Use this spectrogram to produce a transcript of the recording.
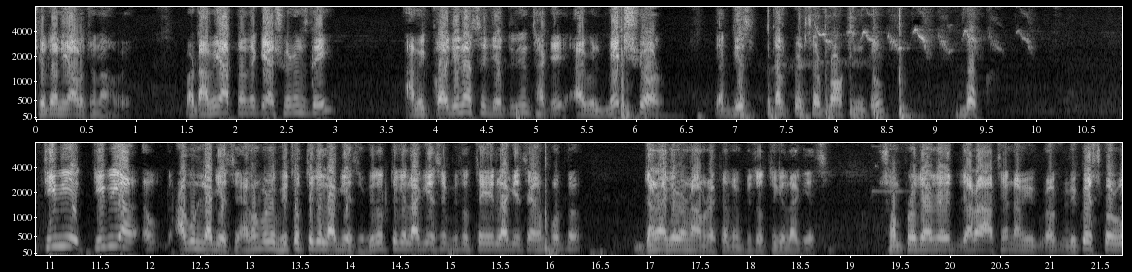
সেটা নিয়ে আলোচনা হবে। বাট আমি আপনাদেরকে অ্যাসুরেন্স দিই আমি কয়দিন আছে যেদিন থাকি I will make sure that this culprits are brought in to book TV TV আগুন লাগিয়েছে এখন বলে ভিতর থেকে লাগিয়েছে ভিতর থেকে লাগিয়েছে ভিতর থেকে লাগিয়েছে এখন পর্যন্ত জানা গেল না আমরা কেন ভিতর থেকে লাগিয়েছি। সম্প্রচারের যারা আছেন আমি রিকোয়েস্ট করব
